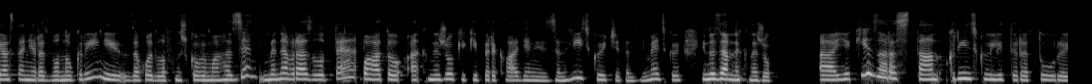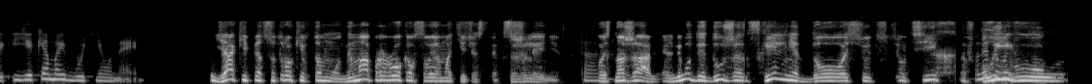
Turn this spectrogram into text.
я останній раз була на Україні, заходила в книжковий магазин. Мене вразило те багато книжок, які перекладені з англійської чи там з німецької іноземних книжок. А який зараз стан української літератури і яке майбутнє у неї? Як і 500 років тому, нема пророка в своєму отечестві, к сожалению. Так. Ось, на жаль, люди дуже схильні до цих впливу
